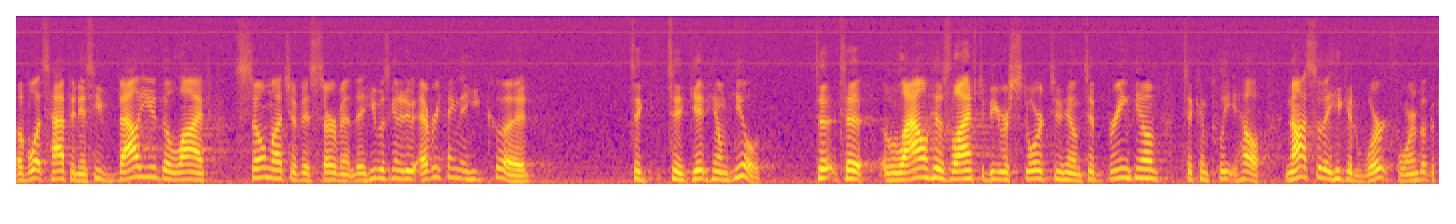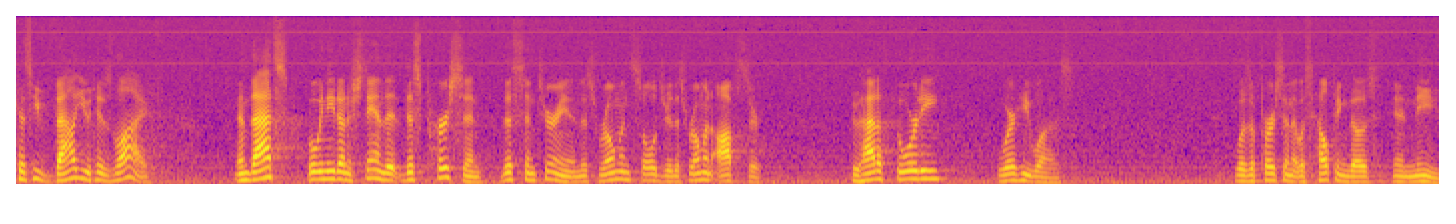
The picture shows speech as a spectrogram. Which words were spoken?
of what's happening. Is he valued the life so much of his servant that he was going to do everything that he could to, to get him healed, to, to allow his life to be restored to him, to bring him to complete health. Not so that he could work for him, but because he valued his life. And that's what we need to understand that this person, this centurion, this Roman soldier, this Roman officer, who had authority where he was was a person that was helping those in need.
